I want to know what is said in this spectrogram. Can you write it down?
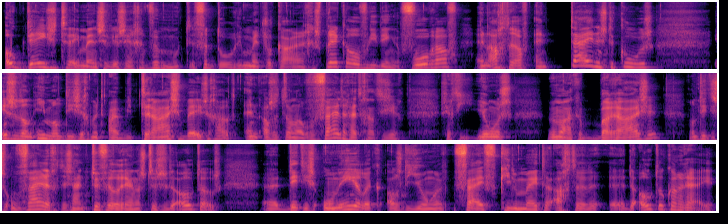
ook deze twee mensen weer zeggen: we moeten verdorie met elkaar in gesprek over die dingen. Vooraf en achteraf. En tijdens de koers is er dan iemand die zich met arbitrage bezighoudt. En als het dan over veiligheid gaat, die zegt, hij: jongens, we maken barrage, want dit is onveilig. Er zijn te veel renners tussen de auto's. Eh, dit is oneerlijk als die jongen vijf kilometer achter de, eh, auto kan rijden.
